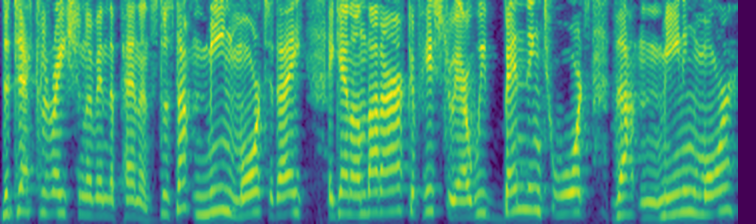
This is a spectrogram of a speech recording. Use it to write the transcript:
The Declaration of Independence. Does that mean more today? Again, on that arc of history, are we bending towards that meaning more?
